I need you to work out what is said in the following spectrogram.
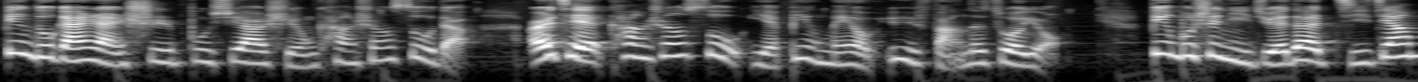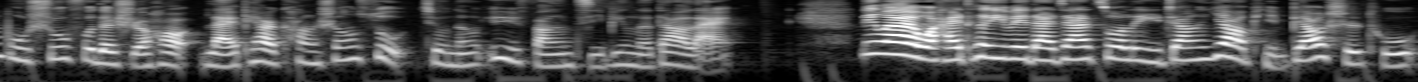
病毒感染是不需要使用抗生素的，而且抗生素也并没有预防的作用，并不是你觉得即将不舒服的时候来片抗生素就能预防疾病的到来。另外，我还特意为大家做了一张药品标识图，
